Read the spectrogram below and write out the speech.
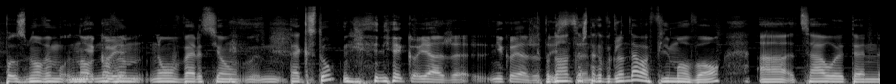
po- z nowym, no, nowym, nową wersją mm, tekstu? Nie, nie kojarzę, nie kojarzę Bo tej ona sceny. też tak wyglądała filmowo, a cały ten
